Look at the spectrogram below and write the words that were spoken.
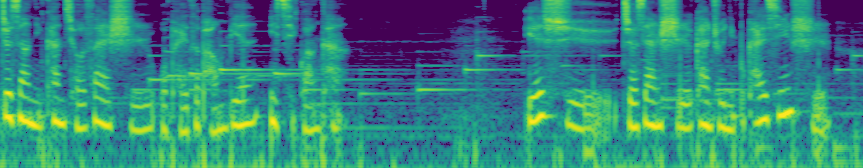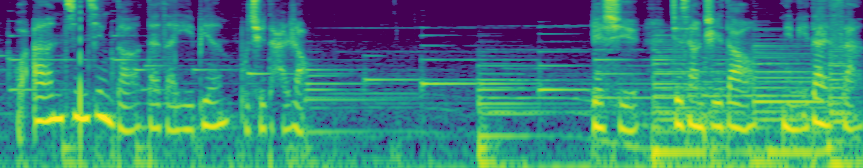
就像你看球赛时，我陪在旁边一起观看。也许就像是看出你不开心时，我安安静静的待在一边，不去打扰。也许就像知道你没带伞。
